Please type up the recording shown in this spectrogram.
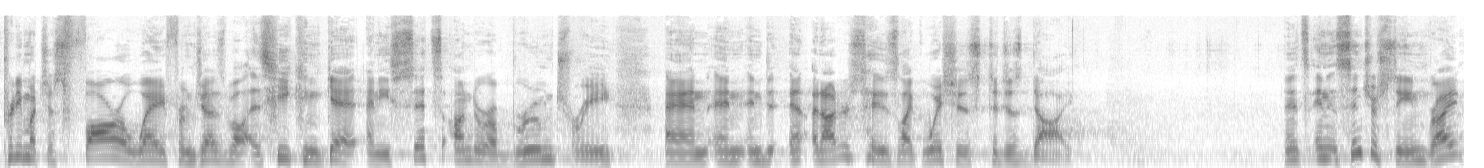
pretty much as far away from Jezebel as he can get, and he sits under a broom tree and, and, and, and utters his like wishes to just die. And it's, and it's interesting, right?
